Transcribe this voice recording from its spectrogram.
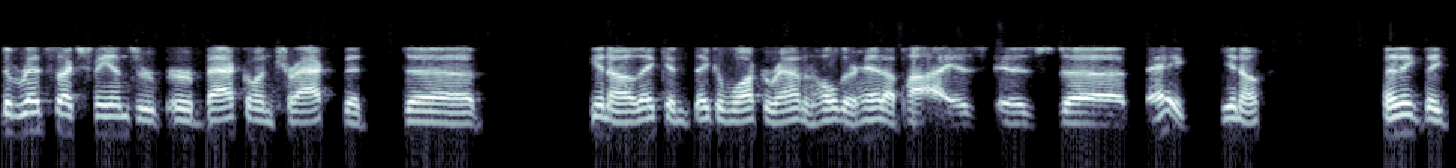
the Red Sox fans are, are back on track. That uh, you know they can they can walk around and hold their head up high. As as uh, hey, you know, I think the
